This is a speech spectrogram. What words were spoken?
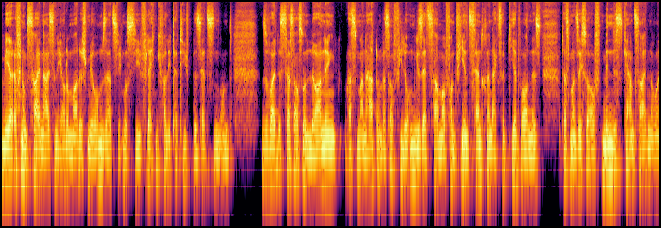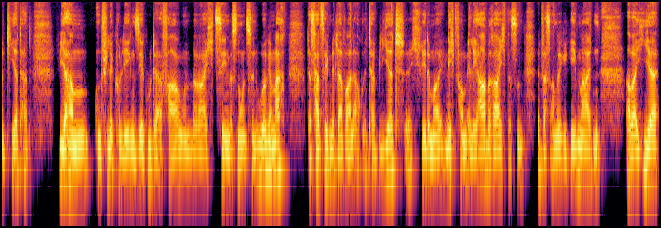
mehr Öffnungszeiten heißt ja nicht automatisch mehr Umsatz. Ich muss die Flächen qualitativ besetzen. Und soweit ist das auch so ein Learning, was man hat und was auch viele umgesetzt haben, auch von vielen Zentren akzeptiert worden ist, dass man sich so auf Mindestkernzeiten orientiert hat. Wir haben und viele Kollegen sehr gute Erfahrungen im Bereich 10 bis 19 Uhr gemacht. Das hat sich mittlerweile auch etabliert. Ich rede mal nicht vom LEH-Bereich, das sind etwas andere Gegebenheiten. Aber hier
